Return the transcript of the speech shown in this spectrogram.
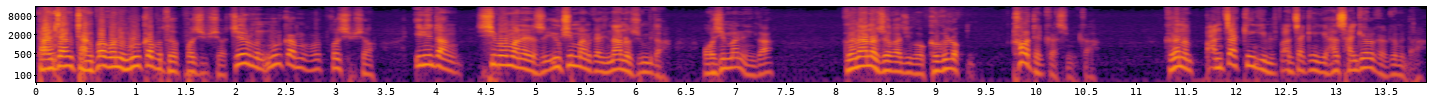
당장 장바구니 물가부터 보십시오. 여러분 물가 보십시오. 1인당 15만 원에서 60만 원까지 나눠줍니다. 50만 원인가? 그거 나눠줘가지고 그걸로 커버 될 것 같습니까? 그거는 반짝경기입니다. 반짝경기 한 3개월 갈 겁니다.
